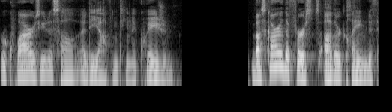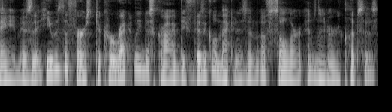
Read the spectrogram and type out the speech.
requires you to solve a Diophantine equation. Bhaskara I's other claim to fame is that he was the first to correctly describe the physical mechanism of solar and lunar eclipses.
